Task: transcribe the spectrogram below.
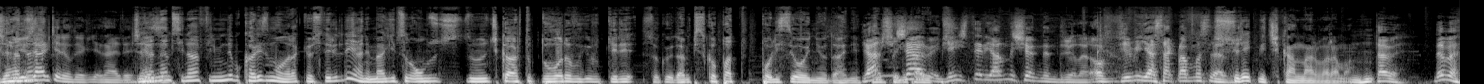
Cehennem, Yüzerken oluyor genelde. Cehennem Yazın. Silah filminde bu karizma olarak gösterildi ya hani Mel Gibson omzunu çıkartıp duvara vurup geri sokuyordu. Hani psikopat polisi oynuyordu hani. her Yanlış şeyini abi. kaybetmiş. Gençleri yanlış yönlendiriyorlar. O filmin yasaklanması lazım. Sürekli çıkanlar var ama. Tabii. Değil mi?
